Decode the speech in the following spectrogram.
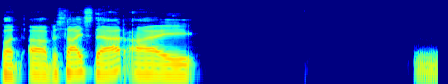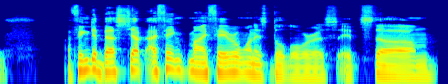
But uh, besides that, I I think the best chapter. I think my favorite one is Dolores. It's um,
